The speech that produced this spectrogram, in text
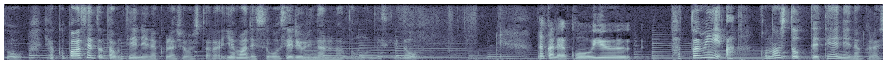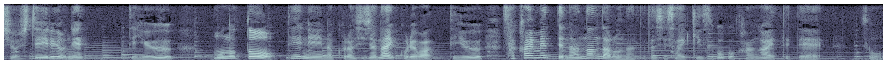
そう100%多分丁寧な暮らしをしたら山で過ごせるようになるなと思うんですけどなんかねこういうパッと見あこの人って丁寧な暮らしをしているよねっていうものと丁寧な暮らしじゃないこれはっていう境目って何なんだろうなって私最近すごく考えてて。そう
